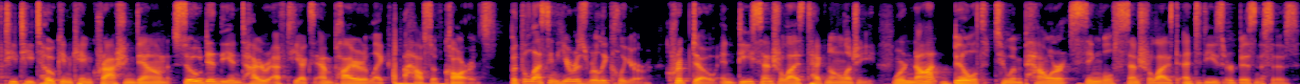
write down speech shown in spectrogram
FTT token came crashing down, so did the entire FTX empire like a house of cards. But the lesson here is really clear. Crypto and decentralized technology were not built to empower single centralized entities or businesses.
